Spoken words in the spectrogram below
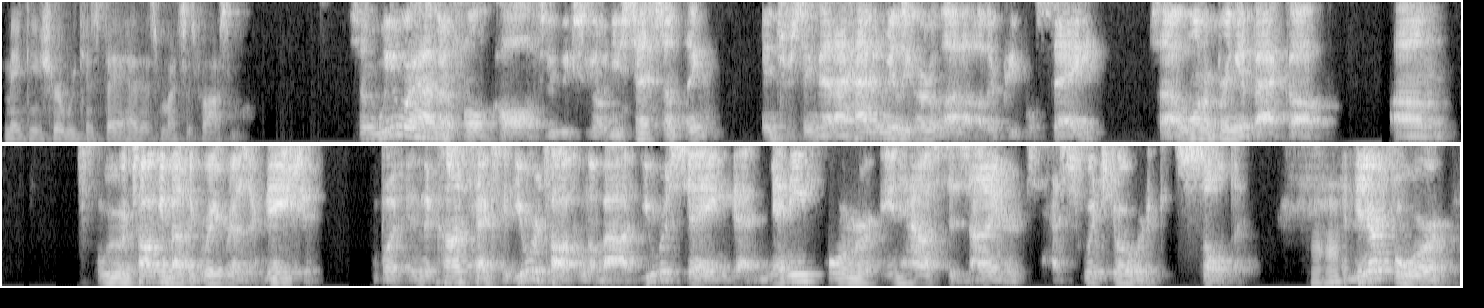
making sure we can stay ahead as much as possible. So we were having a phone call a few weeks ago, and you said something interesting that I haven't really heard a lot of other people say. So I want to bring it back up. Um, we were talking about the Great Resignation, but in the context that you were talking about, you were saying that many former in-house designers have switched over to consulting, mm-hmm. and therefore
